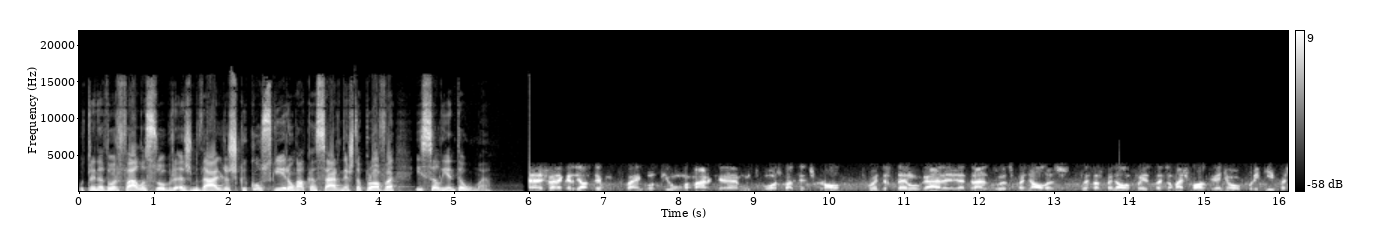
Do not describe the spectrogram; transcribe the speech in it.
O treinador fala sobre as medalhas que conseguiram alcançar nesta prova e salienta uma. A Joana Cardial esteve muito bem, conseguiu uma marca muito boa aos 400 km, ficou em terceiro lugar, eh, atrás de duas espanholas. A seleção espanhola foi a seleção mais forte, ganhou por equipas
